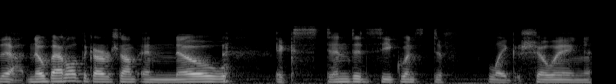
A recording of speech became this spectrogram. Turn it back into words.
Yeah, no battle at the garbage dump, and no extended sequence def- like showing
